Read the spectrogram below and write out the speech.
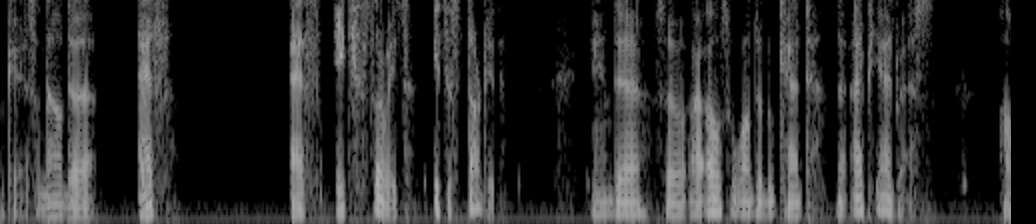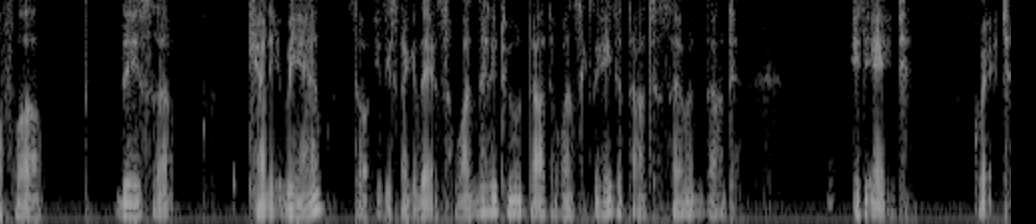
Okay, so now the s sh service is started. And uh, so I also want to look at the IP address of uh, this uh, Kali VM. So it is like this, 192.168.7.88. Great.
